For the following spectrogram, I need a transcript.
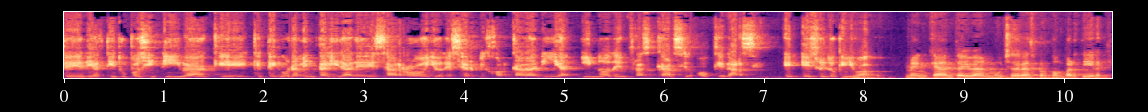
de, de actitud positiva, que, que, tenga una mentalidad de desarrollo, de ser mejor cada día y no de enfrascarse o quedarse. E, eso es lo que yo hago. Me encanta, Iván. Muchas gracias por compartir.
